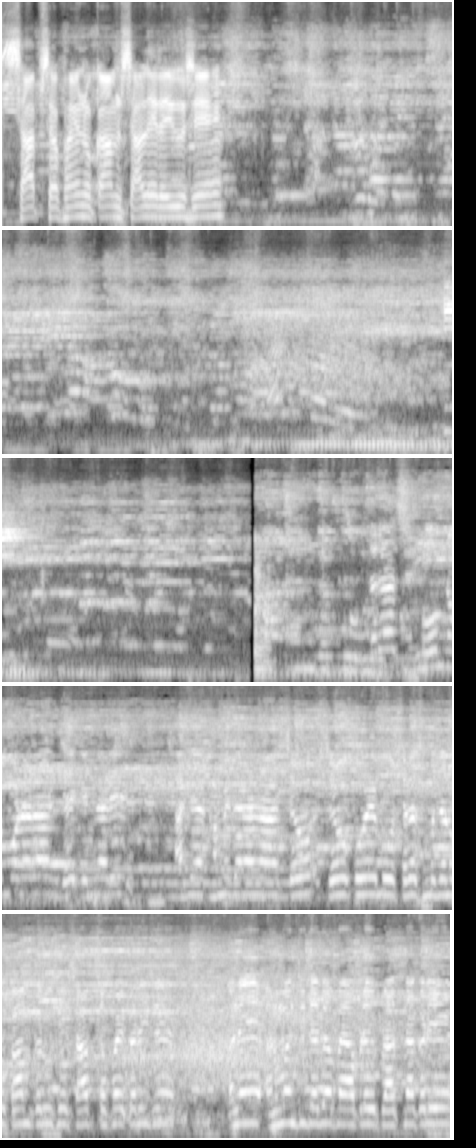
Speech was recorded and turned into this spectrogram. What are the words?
સાફ સફાઈનું કામ ચાલી રહ્યું છે. સરસ. ઓમ નમો જય ગિરનારી. આજે આ ખમેદાના સેવકોએ બહુ સરસ મજાનું કામ કર્યું છે, સાફ સફાઈ કરી છે. અને હનુમાનજી દાદા પાસે આપણે પ્રાર્થના કરીએ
